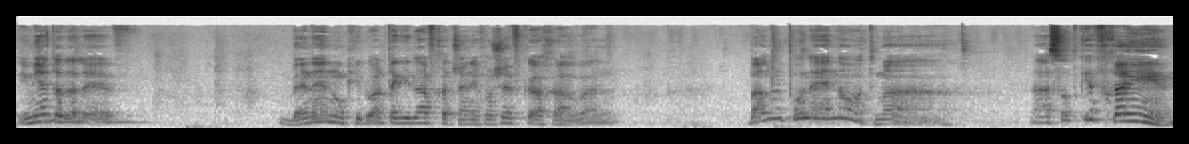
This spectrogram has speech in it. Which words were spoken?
עם יד על הלב, בינינו, כאילו, אל תגיד לאף אחד שאני חושב ככה, אבל באנו פה ליהנות, מה? לעשות כיף חיים.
